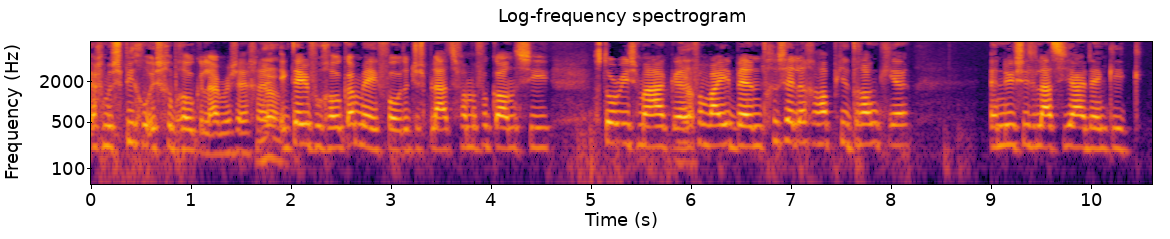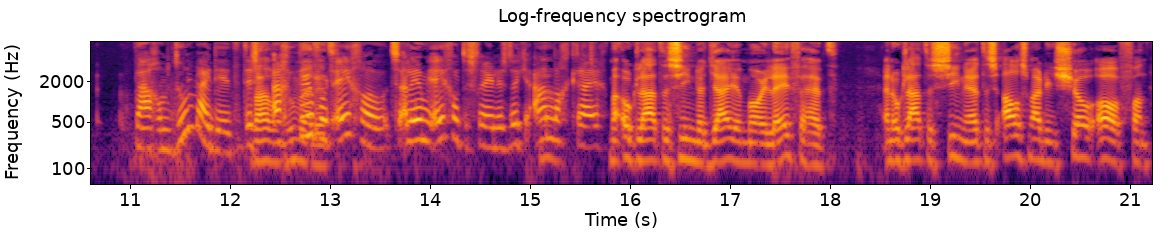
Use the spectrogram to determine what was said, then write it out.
echt mijn spiegel is gebroken, laat maar zeggen. Ja. Ik deed er vroeger ook aan mee. Fotootjes plaatsen van mijn vakantie. Stories maken Ja. van waar je bent. Gezellig hapje, drankje. En nu sinds het laatste jaar denk ik... Waarom doen wij dit? Het is Waarom eigenlijk puur voor het ego. Het is alleen om je ego te strelen, zodat je aandacht krijgt. Maar ook laten zien dat jij een mooi leven hebt. En ook laten zien, het is alsmaar die show-off van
